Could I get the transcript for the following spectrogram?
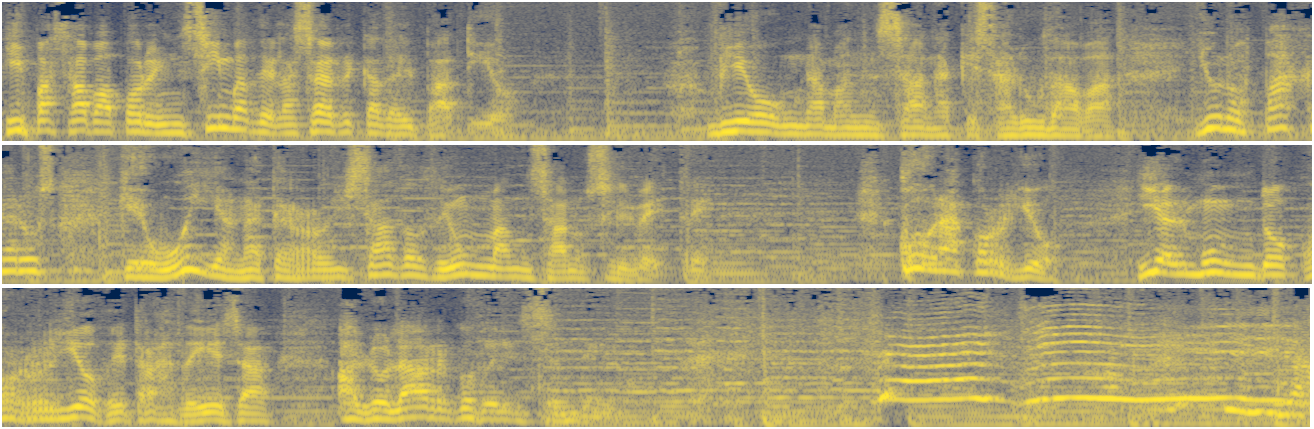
y pasaba por encima de la cerca del patio. Vio una manzana que saludaba y unos pájaros que huían aterrorizados de un manzano silvestre. Cora corrió y el mundo corrió detrás de ella a lo largo del sendero. Mira.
